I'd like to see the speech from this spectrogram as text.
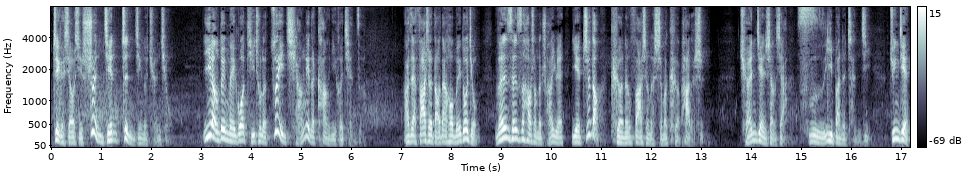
这个消息瞬间震惊了全球，伊朗对美国提出了最强烈的抗议和谴责。而在发射导弹后没多久，文森斯号上的船员也知道可能发生了什么可怕的事，全舰上下死一般的沉寂，军舰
